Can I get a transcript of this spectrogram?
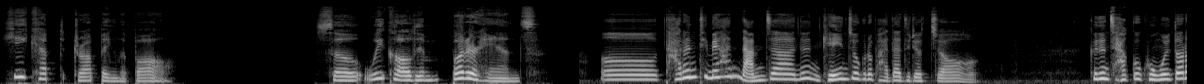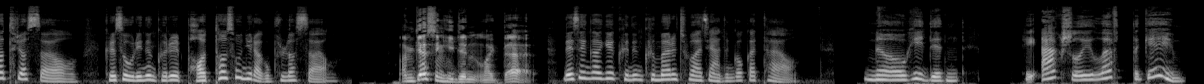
He kept dropping the ball. So we called him Butterhands. 어, 다른 팀의 한 남자는 개인적으로 받아들였죠. 그는 자꾸 공을 떨어뜨렸어요. 그래서 우리는 그를 버터손이라고 불렀어요. I'm guessing he didn't like that. 내 생각에 그는 그 말을 좋아하지 않은 것 같아요. No, he didn't. He actually left the game.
